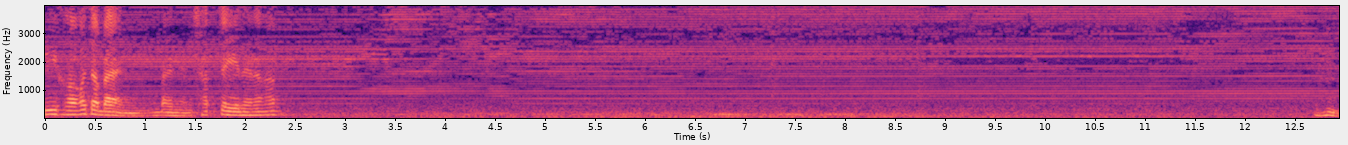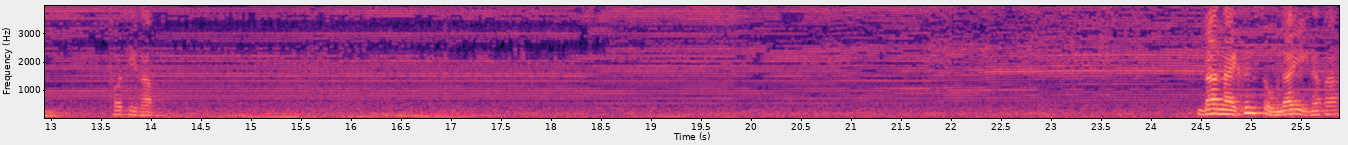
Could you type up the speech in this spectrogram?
นี่เขาก็จะแบ่งแบ่งอย่างชัดเจนเลยนะครับ โทษทีครับด้านในขึ้นสูงได้อีกนะครับ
